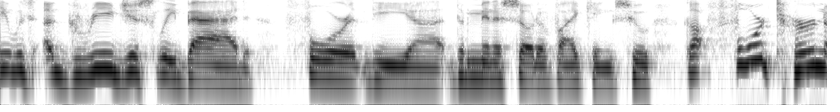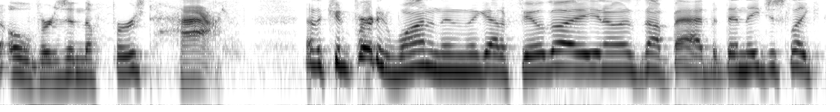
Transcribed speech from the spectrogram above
it was egregiously bad for the uh, the Minnesota Vikings, who got four turnovers in the first half. Now they converted one, and then they got a field goal. You know, it's not bad, but then they just like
